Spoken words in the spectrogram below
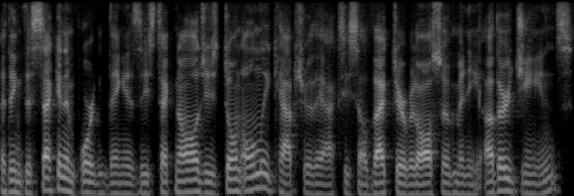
I think the second important thing is these technologies don't only capture the axi-cel vector, but also many other genes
